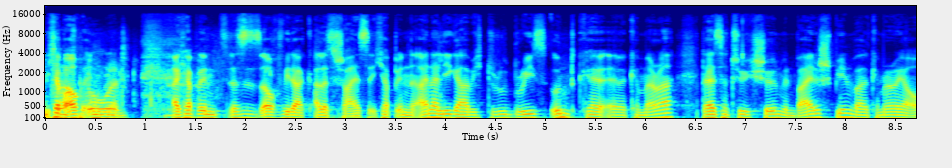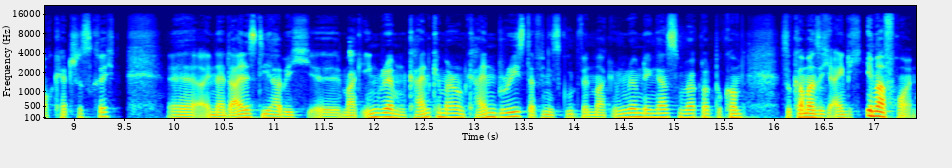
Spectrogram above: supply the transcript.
Ich habe auch Ingram. Aber ich habe in, das ist auch wieder alles scheiße. Ich habe in einer Liga habe ich Drew Brees und Ca- äh, Camara. Da ist natürlich schön, wenn beide spielen, weil Camara ja auch Catches kriegt. Äh, in der Dynasty habe ich äh, Mark Ingram und keinen Camara und keinen Brees. Da finde ich es gut, wenn Mark Ingram den ganzen Workload bekommt. So kann man sich eigentlich immer freuen.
